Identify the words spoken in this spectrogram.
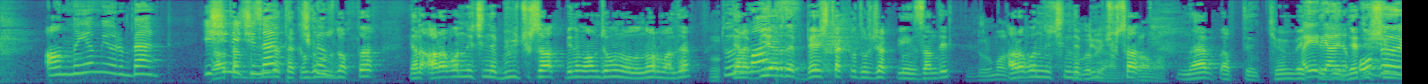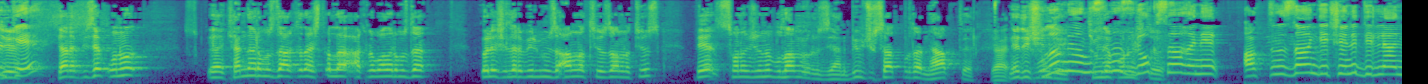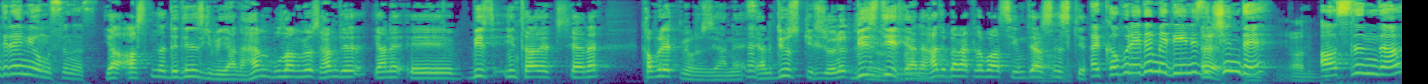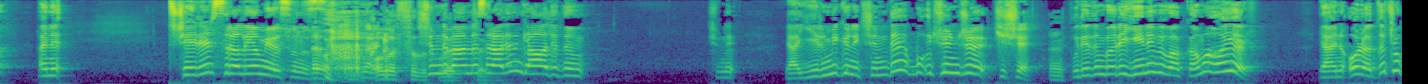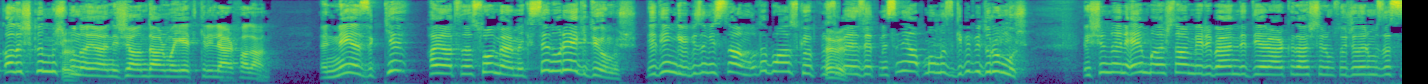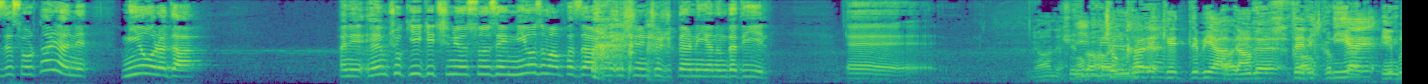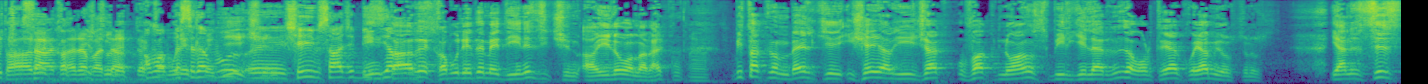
anlayamıyorum ben. İşin Zaten içinden bizim de takıldığımız nokta yani arabanın içinde bir buçuk saat benim amcamın oğlu normalde yani Durmaz. bir yerde beş dakika duracak bir insan değil. Durmaz. Arabanın içinde Sıkılır bir yani, buçuk saat duramaz. ne yaptın, kimin beklediği, yani ne o düşündüğü. bölge- Yani biz hep onu ya kendi aramızda arkadaşlarla, akrabalarımızla böyle şeyleri birbirimize anlatıyoruz, anlatıyoruz ve sonucunu bulamıyoruz yani. Bir buçuk saat burada ne yaptı, Yani- ne düşündü, Bulamıyor kimle musunuz konuştu. yoksa hani aklınızdan geçeni dillendiremiyor musunuz? Ya aslında dediğiniz gibi yani hem bulamıyoruz hem de yani e, biz intihar edeceğine kabul etmiyoruz yani. Yani diyoruz ki Biz öyle biz değil yani hadi ben akrabasıyım dersiniz ki. Hayır, kabul edemediğiniz Evet. için de Yani- aslında hani şeyleri sıralayamıyorsunuz. Yani Olasılıkları Şimdi ben mesela dedim ki aa dedim şimdi ya 20 gün içinde bu üçüncü kişi. Evet. Bu dedim böyle yeni bir vaka ama hayır. Yani orada çok alışkınmış buna yani jandarma yetkililer falan. Yani ne yazık ki hayatına son vermek isteyen oraya gidiyormuş. Dediğim gibi bizim İstanbul'da Boğaz Köprüsü Evet. benzetmesini yapmamız gibi bir durummuş. E şimdi hani en baştan beri ben de diğer arkadaşlarımız, hocalarımız da size sordular ya hani niye orada? Hani hem çok iyi geçiniyorsunuz hem niye o zaman pazar günü eşinin çocuklarının yanında değil? Ee, Yani Şimdi çok aile- hareketli bir adam. aile Üstelik kalkıp da niye bir buçuk intiharı saat kat'i arabada? surette Ama kabul mesela bu etmediği için, e, şeyi sadece biz intiharı yapmıyoruz. kabul edemediğiniz için aile olarak bir takım belki işe yarayacak ufak nüans bilgilerini de ortaya koyamıyorsunuz. Yani siz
